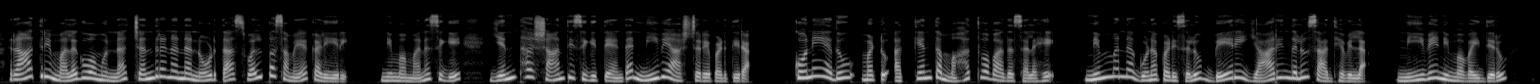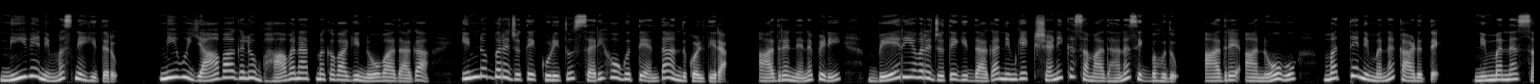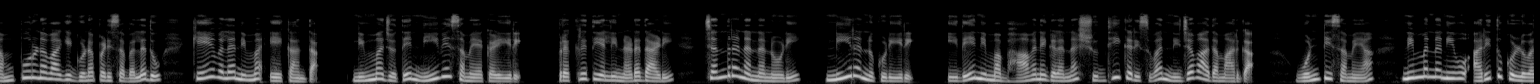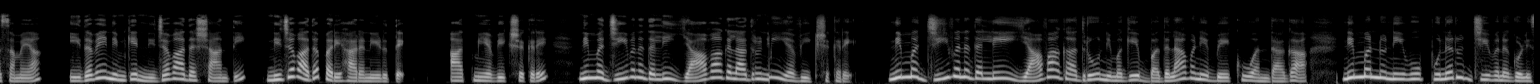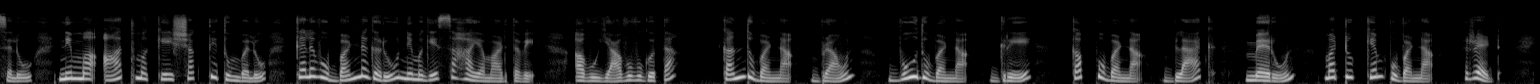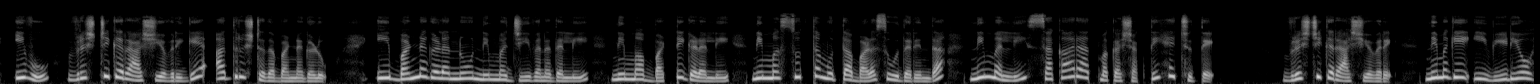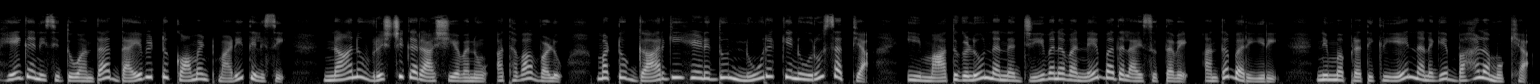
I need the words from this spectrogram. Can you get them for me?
ರಾತ್ರಿ ಮಲಗುವ ಮುನ್ನ ಚಂದ್ರನನ್ನ ನೋಡ್ತಾ ಸ್ವಲ್ಪ ಸಮಯ ಕಳೆಯಿರಿ. ನಿಮ್ಮ ಮನಸ್ಸಿಗೆ ಎಂಥ ಶಾಂತಿ ಸಿಗುತ್ತೆ ಅಂತ ನೀವೇ ಆಶ್ಚರ್ಯಪಡ್ತೀರಾ. ಕೊನೆಯದು ಮತ್ತು ಅತ್ಯಂತ ಮಹತ್ವವಾದ ಸಲಹೆ, ನಿಮ್ಮನ್ನ ಗುಣಪಡಿಸಲು ಬೇರೆ ಯಾರಿಂದಲೂ ಸಾಧ್ಯವಿಲ್ಲ. ನೀವೇ ನಿಮ್ಮ ವೈದ್ಯರು, ನೀವೇ ನಿಮ್ಮ ಸ್ನೇಹಿತರು. ನೀವು ಯಾವಾಗಲೂ ಭಾವನಾತ್ಮಕವಾಗಿ ನೋವಾದಾಗ ಇನ್ನೊಬ್ಬರ ಜೊತೆ ಕುಳಿತು ಸರಿಹೋಗುತ್ತೆ ಅಂತ ಅಂದುಕೊಳ್ತೀರಾ. ಆದ್ರೆ ನೆನಪಿಡಿ, ಬೇರೆಯವರ ಜೊತೆಗಿದ್ದಾಗ ನಿಮ್ಗೆ ಕ್ಷಣಿಕ ಸಮಾಧಾನ ಸಿಗ್ಬಹುದು. ಆದ್ರೆ ಆ ನೋವು ಮತ್ತೆ ನಿಮ್ಮನ್ನ ಕಾಡುತ್ತೆ. ನಿಮ್ಮನ್ನ ಸಂಪೂರ್ಣವಾಗಿ ಗುಣಪಡಿಸಬಲ್ಲದು ಕೇವಲ ನಿಮ್ಮ ಏಕಾಂತ. ನಿಮ್ಮ ಜೊತೆ ನೀವೇ ಸಮಯ ಕಳೆಯಿರಿ. ಪ್ರಕೃತಿಯಲ್ಲಿ ನಡೆದಾಡಿ, ಚಂದ್ರನನ್ನ ನೋಡಿ ನೀರನ್ನು ಕುಡಿಯಿರಿ. ಇದೇ ನಿಮ್ಮ ಭಾವನೆಗಳನ್ನ ಶುದ್ಧೀಕರಿಸುವ ನಿಜವಾದ ಮಾರ್ಗ. ಒಂಟಿ ಸಮಯ, ನಿಮ್ಮನ್ನ ನೀವು ಅರಿತುಕೊಳ್ಳುವ ಸಮಯ, ಇದವೇ ನಿಮ್ಗೆ ನಿಜವಾದ ಶಾಂತಿ, ನಿಜವಾದ ಪರಿಹಾರ ನೀಡುತ್ತೆ. ಆತ್ಮೀಯ ವೀಕ್ಷಕರೇ, ನಿಮ್ಮ ಜೀವನದಲ್ಲಿ ಯಾವಾಗಲಾದರೂ ನಿಮೀಯ ವೀಕ್ಷಕರೇ, ನಿಮ್ಮ ಜೀವನದಲ್ಲಿ ಯಾವಾಗಾದರೂ ನಿಮಗೆ ಬದಲಾವಣೆ ಬೇಕು ಅಂದಾಗ ನಿಮ್ಮನ್ನು ನೀವು ಪುನರುಜ್ಜೀವನಗೊಳಿಸಲು, ನಿಮ್ಮ ಆತ್ಮಕ್ಕೆ ಶಕ್ತಿ ತುಂಬಲು ಕೆಲವು ಬಣ್ಣಗರು ನಿಮಗೆ ಸಹಾಯ ಮಾಡ್ತವೆ. ಅವು ಯಾವುವು ಗೊತ್ತಾ? ಕಂದು ಬಣ್ಣ, ಬ್ರೌನ್, ಬೂದು ಬಣ್ಣ, ಗ್ರೇ, ಕಪ್ಪು ಬಣ್ಣ, ಬ್ಲ್ಯಾಕ್, ಮೆರೂನ್ ಮತ್ತು ಕೆಂಪು ಬಣ್ಣ, ರೆಡ್. ಇವು ವೃಶ್ಚಿಕ ರಾಶಿಯವರಿಗೆ ಅದೃಷ್ಟದ ಬಣ್ಣಗಳು. ಈ ಬಣ್ಣಗಳನ್ನು ನಿಮ್ಮ ಜೀವನದಲ್ಲಿ, ನಿಮ್ಮ ಬಟ್ಟೆಗಳಲ್ಲಿ, ನಿಮ್ಮ ಸುತ್ತಮುತ್ತ ಬಳಸುವುದರಿಂದ ನಿಮ್ಮಲ್ಲಿ ಸಕಾರಾತ್ಮಕ ಶಕ್ತಿ ಹೆಚ್ಚುತ್ತೆ. ವೃಶ್ಚಿಕ ರಾಶಿಯವರೇ, ನಿಮಗೆ ಈ ವಿಡಿಯೋ ಹೇಗನಿಸಿತು ಅಂತ ದಯವಿಟ್ಟು ಕಾಮೆಂಟ್ ಮಾಡಿ ತಿಳಿಸಿ. ನಾನು ವೃಶ್ಚಿಕ ರಾಶಿಯವನು ಅಥವಾ ವಳು, ಮತ್ತು ಗಾರ್ಗಿ ಹೇಳಿದ್ದು ನೂರಕ್ಕೆ ನೂರು ಸತ್ಯ. ಈ ಮಾತುಗಳು ನನ್ನ ಜೀವನವನ್ನೇ ಬದಲಾಯಿಸುತ್ತವೆ ಅಂತ ಬರೆಯಿರಿ. ನಿಮ್ಮ ಪ್ರತಿಕ್ರಿಯೆ ನನಗೆ ಬಹಳ ಮುಖ್ಯ.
